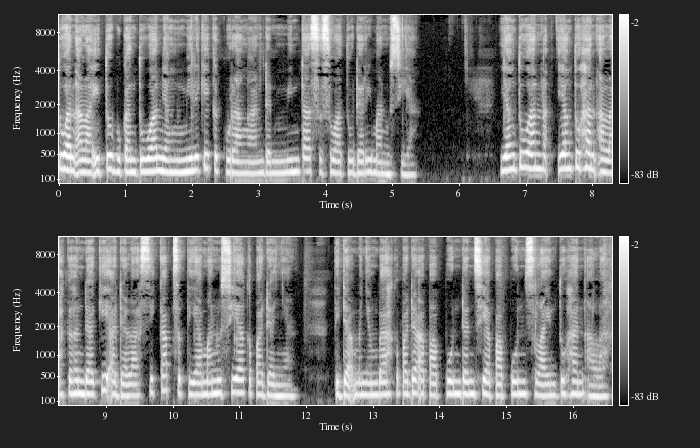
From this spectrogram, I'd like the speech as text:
Tuhan Allah itu bukan Tuhan yang memiliki kekurangan dan meminta sesuatu dari manusia. Yang Tuhan, yang Tuhan Allah kehendaki adalah sikap setia manusia kepadanya tidak menyembah kepada apa pun dan siapa pun selain Tuhan Allah.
